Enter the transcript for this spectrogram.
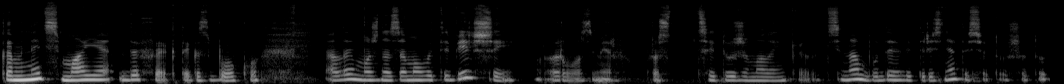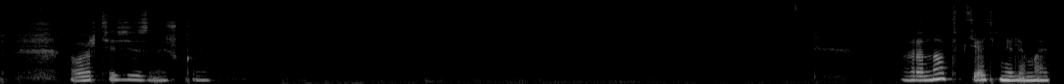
камінець має дефектик з боку. Але можна замовити більший розмір. Просто цей дуже маленький. Ціна буде відрізнятися, тому що тут вартість зі знижкою. Гранат 5 мм,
